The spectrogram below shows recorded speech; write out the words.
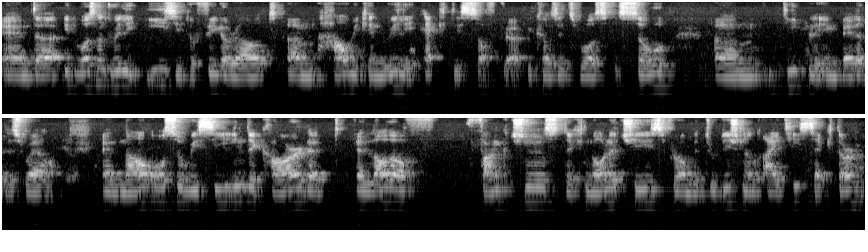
and uh, it was not really easy to figure out um, how we can really hack this software because it was so um, deeply embedded as well. And now also we see in the car that a lot of functions, technologies from the traditional IT sector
